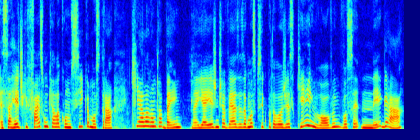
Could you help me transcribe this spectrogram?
essa rede que faz com que ela consiga mostrar que ela não tá bem, né? E aí a gente vê, às vezes, algumas psicopatologias que envolvem você negar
